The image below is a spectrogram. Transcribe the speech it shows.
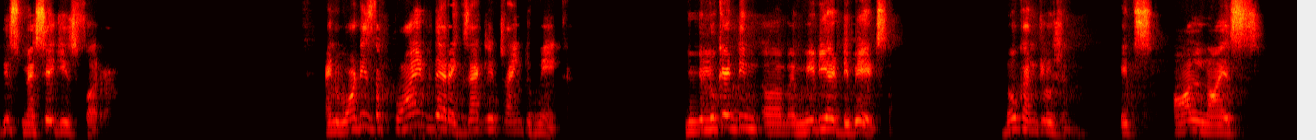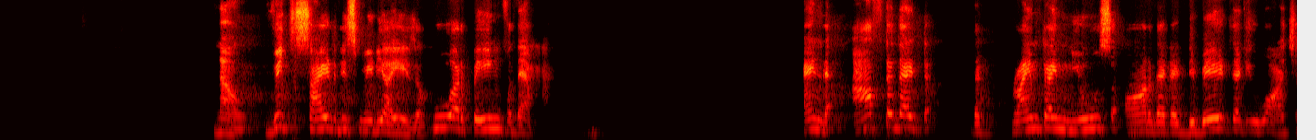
this message is for and what is the point they're exactly trying to make? You look at the um, media debates no conclusion. It's all noise. Now which side this media is? Who are paying for them? And after that that prime time news or that a debate that you watch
